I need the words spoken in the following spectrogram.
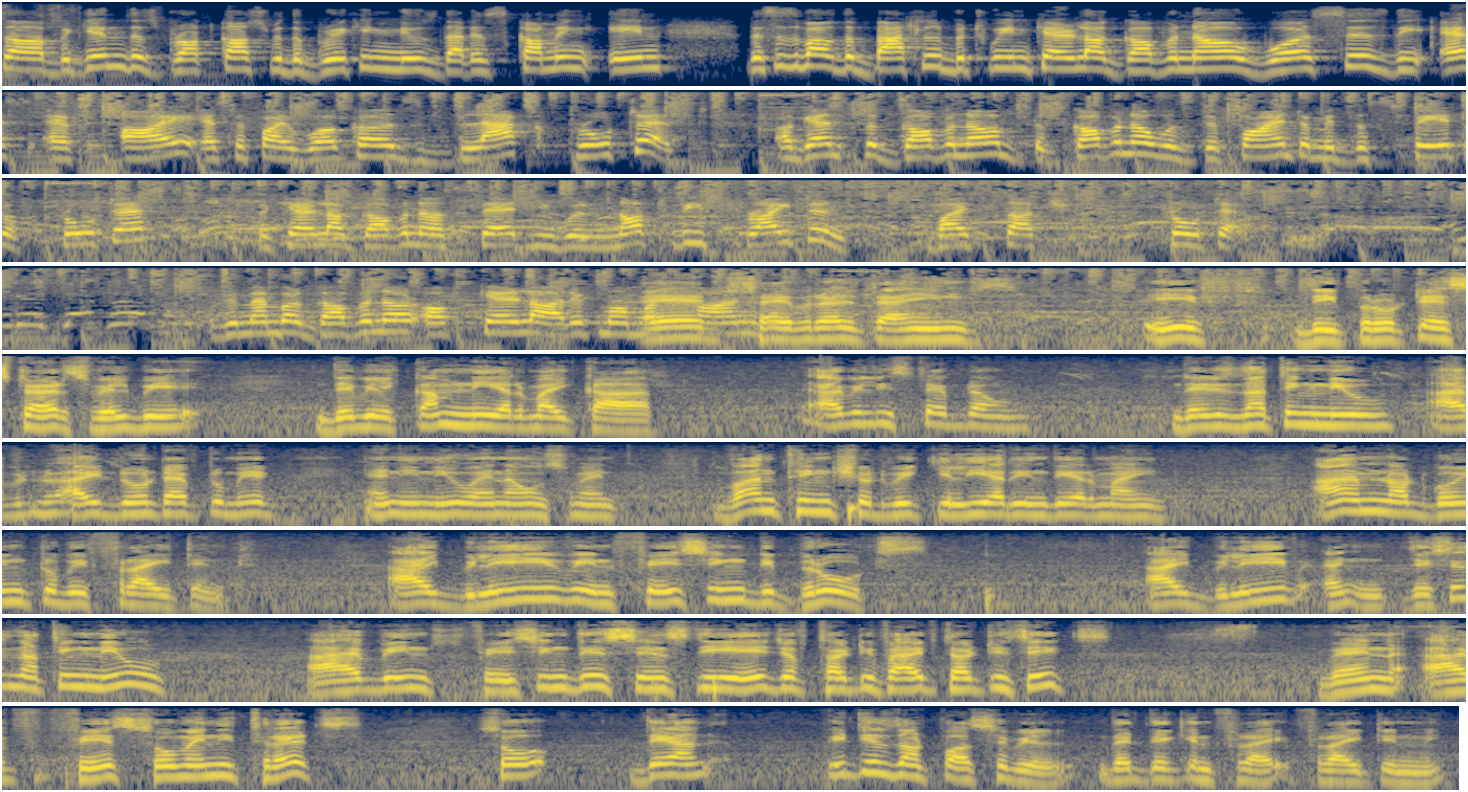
Uh, begin this broadcast with the breaking news that is coming in. This is about the battle between Kerala governor versus the SFI, SFI workers' black protest against the governor. The governor was defiant amid the spate of protests. The Kerala governor said he will not be frightened by such protests. Remember, governor of Kerala, Arif Muhammad Khan. several times if the protesters will be, they will come near my car. I will step down. There is nothing new. I, I don't have to make any new announcement. One thing should be clear in their mind. I am not going to be frightened. I believe in facing the brutes. I believe, and this is nothing new. I have been facing this since the age of 35, 36 when I have faced so many threats. So they are, it is not possible that they can fri- frighten me.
